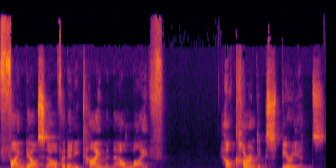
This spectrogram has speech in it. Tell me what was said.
find ourselves at any time in our life, our current experience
